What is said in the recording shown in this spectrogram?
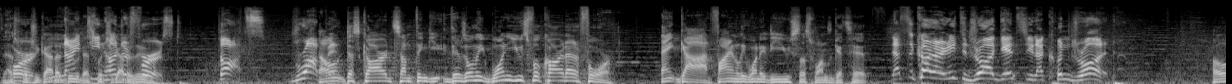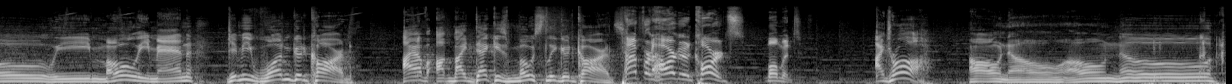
That's what you gotta do. That's what you 1900 gotta do. first. Thoughts? Drop Don't it. discard something. You, there's only one useful card out of four. Thank God. Finally, one of the useless ones gets hit. That's the card I need to draw against you, and I couldn't draw it. Holy moly, man. Give me one good card. I have uh, my deck is mostly good cards. Time for the harder cards moment. I draw. Oh no. Oh no.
